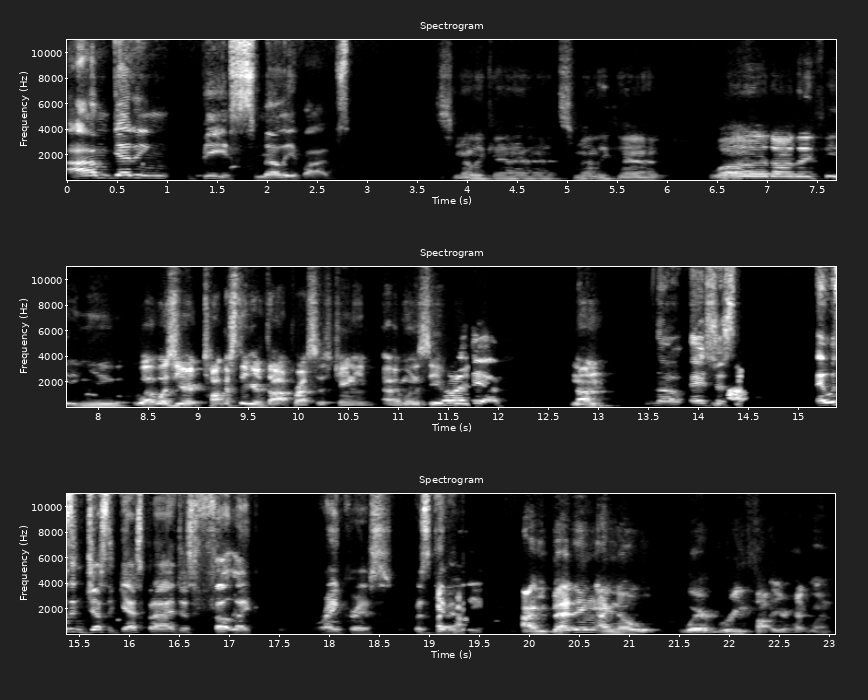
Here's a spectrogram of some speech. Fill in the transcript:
I'm getting B, smelly vibes. Smelly cat, smelly cat. What are they feeding you? What was your talk us through your thought process, Channy? I want to see if No we- idea. none. No, it's just it wasn't just a guess, but I just felt like rancorous was giving me. I'm betting I know where Bree thought your head went.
